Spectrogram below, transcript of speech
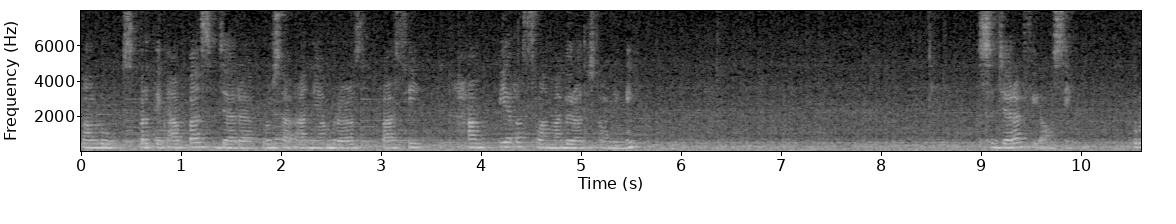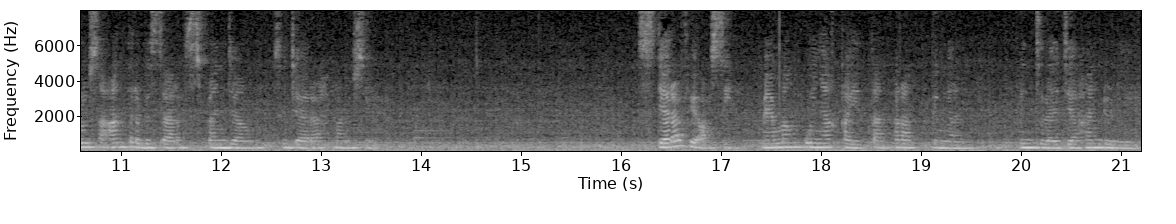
Lalu, seperti apa sejarah perusahaan yang beroperasi hampir selama 200 tahun ini? Sejarah VOC, perusahaan terbesar sepanjang sejarah manusia. Sejarah VOC memang punya kaitan erat dengan penjelajahan dunia.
